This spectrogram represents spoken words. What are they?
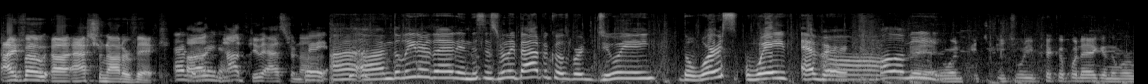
I vote uh, astronaut or Vic. I have uh, Rena. not do astronaut. Wait, uh, I'm the leader then, and this is really bad because we're doing the worst wave ever. Follow Okay, me. everyone, each, each one of you pick up an egg and then we're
